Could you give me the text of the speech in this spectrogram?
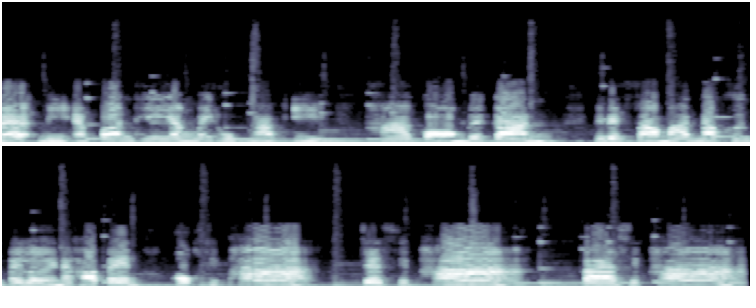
และมีแอปเปิลที่ยังไม่ถูกนับอีก 5 กองด้วยกัน เด็กๆสามารถนับขึ้นไปเลยนะคะเป็น 65 75 85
